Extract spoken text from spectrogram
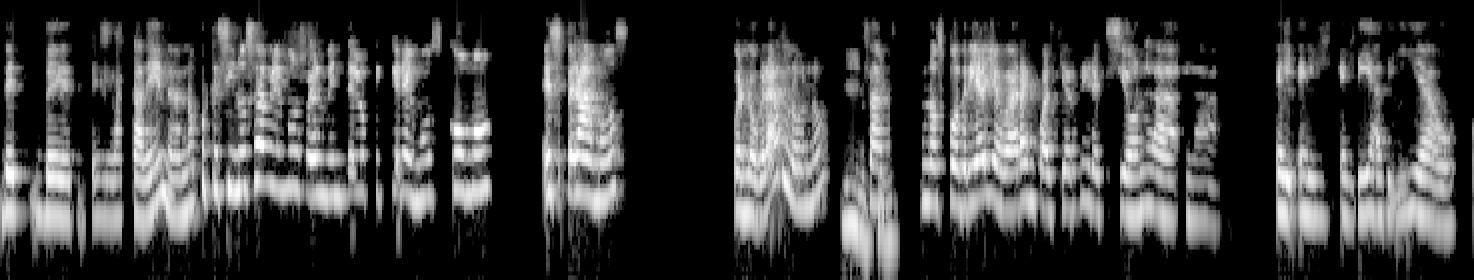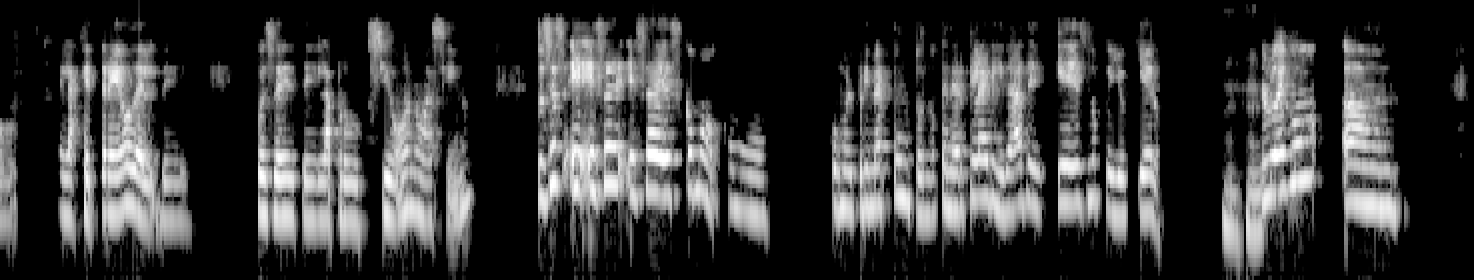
de, de, de, la cadena, ¿no? Porque si no sabemos realmente lo que queremos, ¿cómo esperamos pues lograrlo, ¿no? O sea, nos podría llevar en cualquier dirección la, la, el, el, el, día a día o, el ajetreo del, de, pues de, de, la producción o así, ¿no? Entonces, e, esa, esa es como, como, como el primer punto, ¿no? Tener claridad de qué es lo que yo quiero. Luego,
